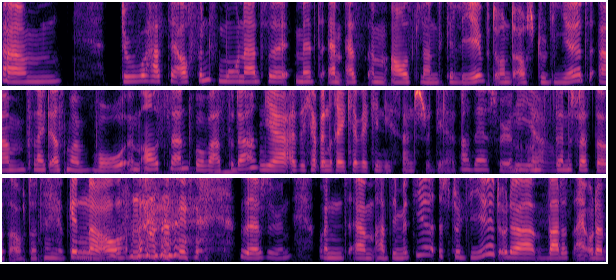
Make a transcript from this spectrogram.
ähm, du hast ja auch fünf Monate mit MS im Ausland gelebt und auch studiert. Ähm, vielleicht erstmal wo im Ausland? Wo warst du da? Ja, also ich habe in Reykjavik in Island studiert. Ah, sehr schön. Ja. Und deine Schwester ist auch dorthin gezogen. Genau. Sehr schön. Und ähm, hat sie mit dir studiert oder war das ein oder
